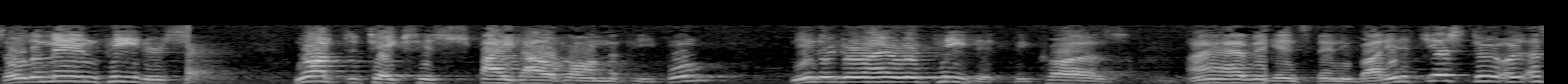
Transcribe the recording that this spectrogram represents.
So the man Peter said, not to take his spite out on the people, neither do I repeat it because I have against anybody. It's just a, a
